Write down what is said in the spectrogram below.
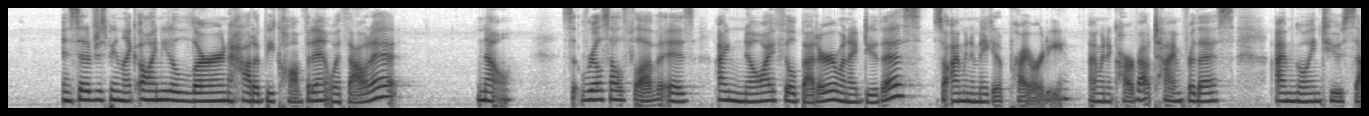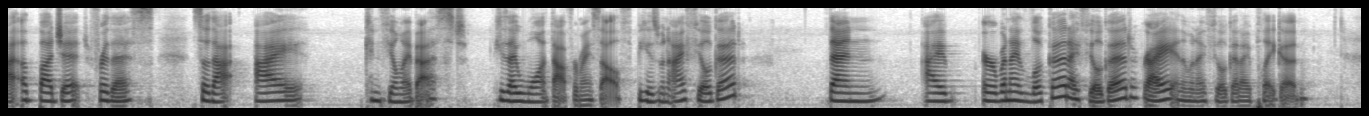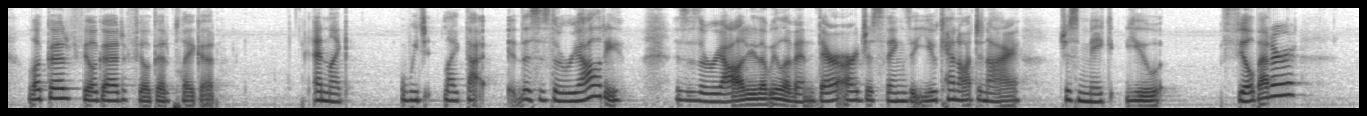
instead of just being like, oh, I need to learn how to be confident without it. No, real self love is I know I feel better when I do this, so I'm going to make it a priority. I'm going to carve out time for this. I'm going to set a budget for this so that I can feel my best because I want that for myself. Because when I feel good, then I, or when I look good, I feel good, right? And then when I feel good, I play good. Look good, feel good, feel good, play good. And like, we like that, this is the reality. This is the reality that we live in. There are just things that you cannot deny, just make you feel better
